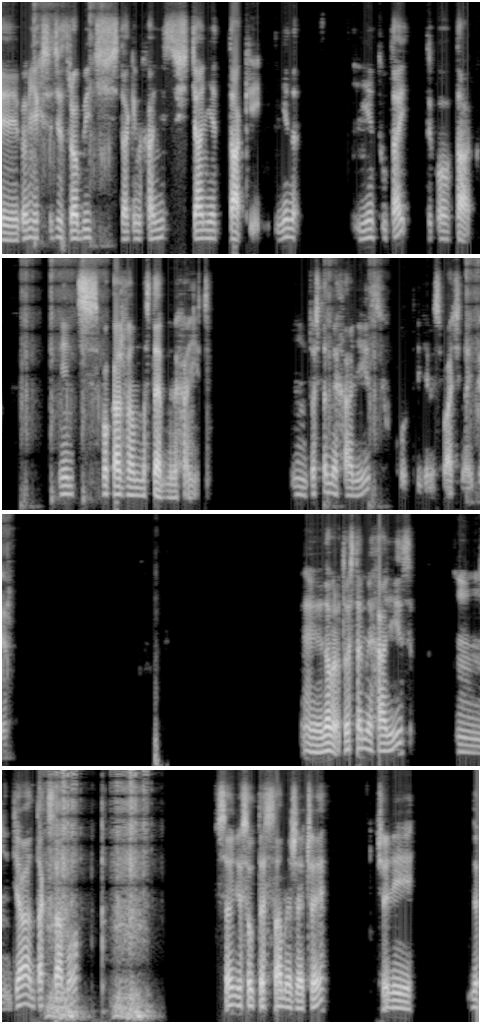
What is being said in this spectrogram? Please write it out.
y, pewnie chcecie zrobić taki mechanizm ścianie takiej. Nie, nie tutaj, tylko tak. Więc pokażę wam następny mechanizm. Mm, To jest ten mechanizm. Kurde, idziemy spać najpierw. Dobra, to jest ten mechanizm. Mm, Działa on tak samo. Wszędzie są te same rzeczy. Czyli do,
